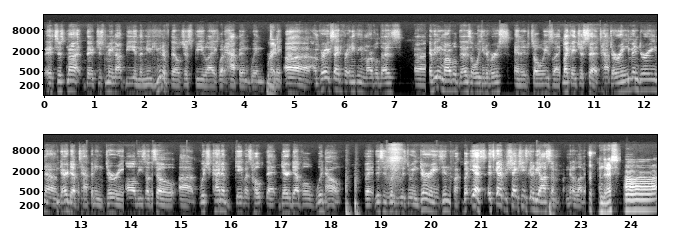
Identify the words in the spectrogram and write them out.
it's just not. there just may not be in the new universe. They'll just be like what happened when. Right. uh, I'm very excited for anything Marvel does. Uh, everything Marvel does always universe, and it's always like, like I just said, during even during um, Daredevil, it's happening during all these other. So, uh, which kind of gave us hope that Daredevil would now but this is what he was doing during. He's in the fuck. But yes, it's gonna be Shang Chi's gonna be awesome. I'm gonna love it. Andres. Uh,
